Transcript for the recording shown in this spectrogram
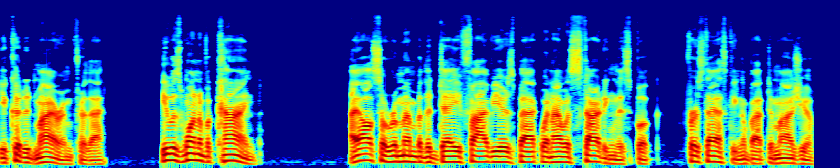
You could admire him for that. He was one of a kind. I also remember the day five years back when I was starting this book, first asking about DiMaggio.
